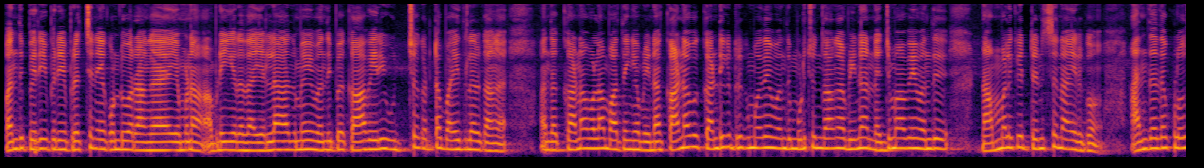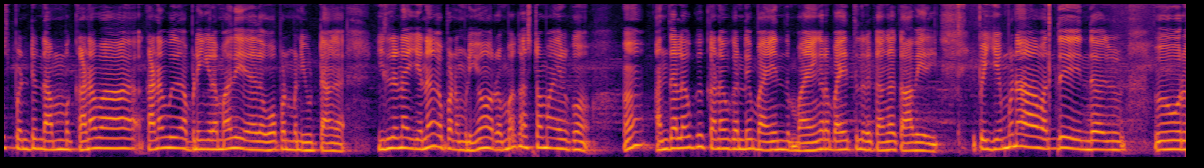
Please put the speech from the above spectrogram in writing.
வந்து பெரிய பெரிய பிரச்சனையை கொண்டு வராங்க யமுனா அப்படிங்கிறத எல்லாருமே வந்து இப்போ காவேரி உச்சக்கட்ட பயத்தில் இருக்காங்க. அந்த கனவெல்லாம் பார்த்தீங்க அப்படின்னா கனவு கண்டுக்கிட்டு இருக்கும்போதே வந்து முடிச்சிருந்தாங்க அப்படின்னா நிஜமாவே வந்து நம்மளுக்கே டென்ஷன் ஆகிருக்கும் அந்த இதை க்ளோஸ் பண்ணிட்டு நம்ம கனவா கனவு அப்படிங்கிற மாதிரி அதை ஓப்பன் பண்ணி விட்டாங்க. இல்லைன்னா என்னங்க பண்ண முடியும்? ரொம்ப கஷ்டமாக இருக்கும். அந்த அளவுக்கு கனவு கண்டு பயந்து பயங்கர பயத்தில் இருக்காங்க காவேரி. இப்போ யமுனா வந்து இந்த ஒரு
